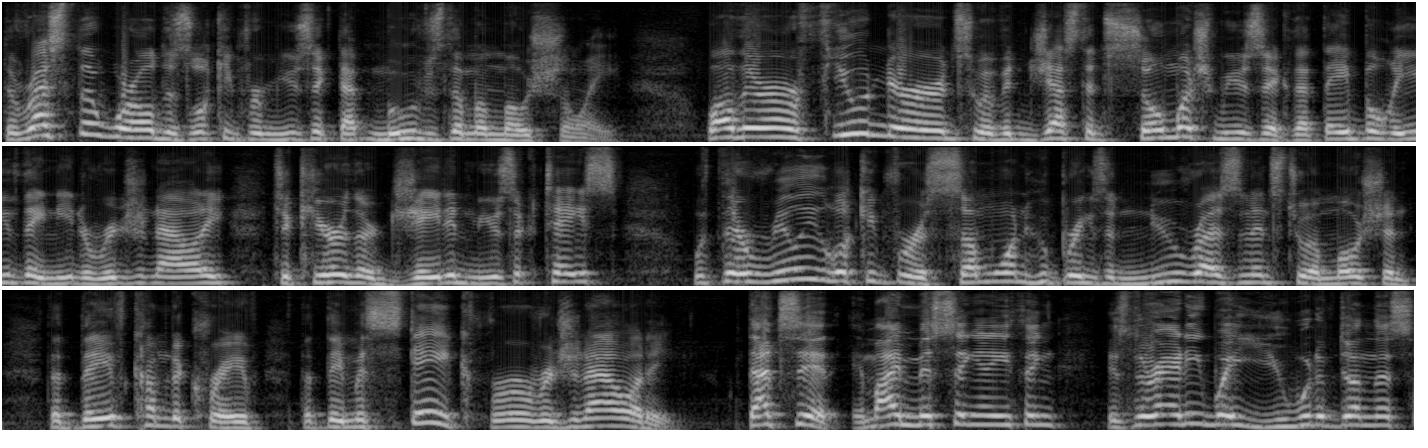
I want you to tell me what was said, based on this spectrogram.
the rest of the world is looking for music that moves them emotionally. While there are a few nerds who have ingested so much music that they believe they need originality to cure their jaded music tastes, what they're really looking for is someone who brings a new resonance to emotion that they've come to crave that they mistake for originality. That's it. Am I missing anything? Is there any way you would have done this?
